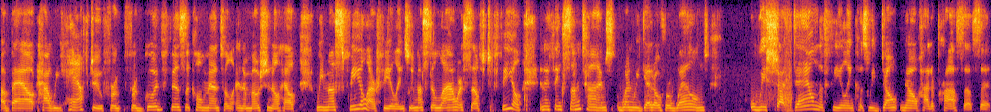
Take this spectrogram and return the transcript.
about how we have to, for, for good physical, mental, and emotional health, we must feel our feelings. We must allow ourselves to feel. And I think sometimes when we get overwhelmed, we shut down the feeling because we don't know how to process it.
